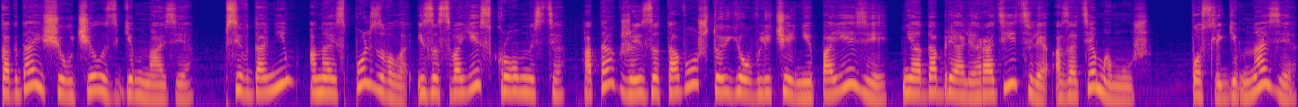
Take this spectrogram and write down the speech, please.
когда еще училась в гимназии. Псевдоним она использовала из-за своей скромности, а также из-за того, что ее увлечение поэзией не одобряли родители, а затем и муж. После гимназии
